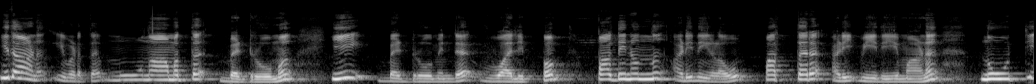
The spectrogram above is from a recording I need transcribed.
ഇതാണ് ഇവിടുത്തെ മൂന്നാമത്തെ ബെഡ്റൂം ഈ ബെഡ്റൂമിന്റെ വലിപ്പം പതിനൊന്ന് അടി നീളവും പത്തര അടി വീതിയുമാണ്. നൂറ്റി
